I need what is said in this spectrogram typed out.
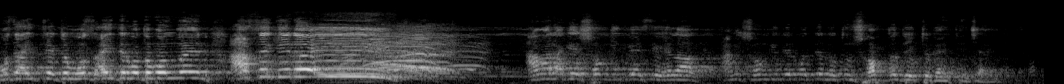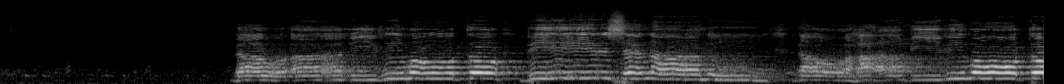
মোজাহিদটা একটু মোজাহিদের মতো বলবেন, আছে কি নাই? আমার আগে সংগীত গাইছে হেলাল, আমি সঙ্গীতের মধ্যে নতুন শব্দ দিয়ে একটু গাইতে চাই। দাও আলির মতো বীর সেনানি, দাও হাদির মতো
